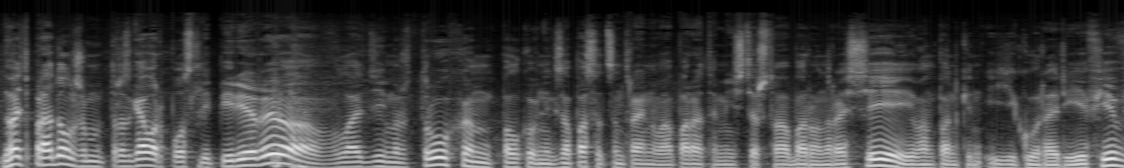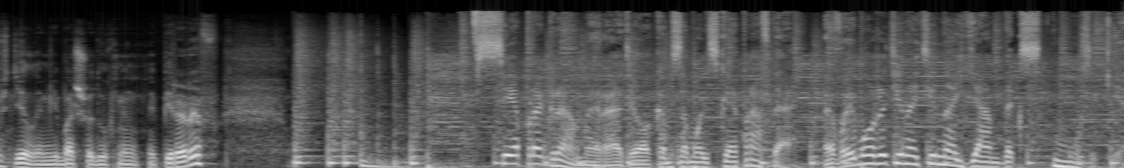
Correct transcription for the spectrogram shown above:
Давайте продолжим этот разговор после перерыва. Владимир Трухан, полковник запаса Центрального аппарата Министерства обороны России, Иван Панкин и Егор Арефьев. Сделаем небольшой двухминутный перерыв. Все программы «Радио Комсомольская правда» вы можете найти на Яндекс Музыке.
